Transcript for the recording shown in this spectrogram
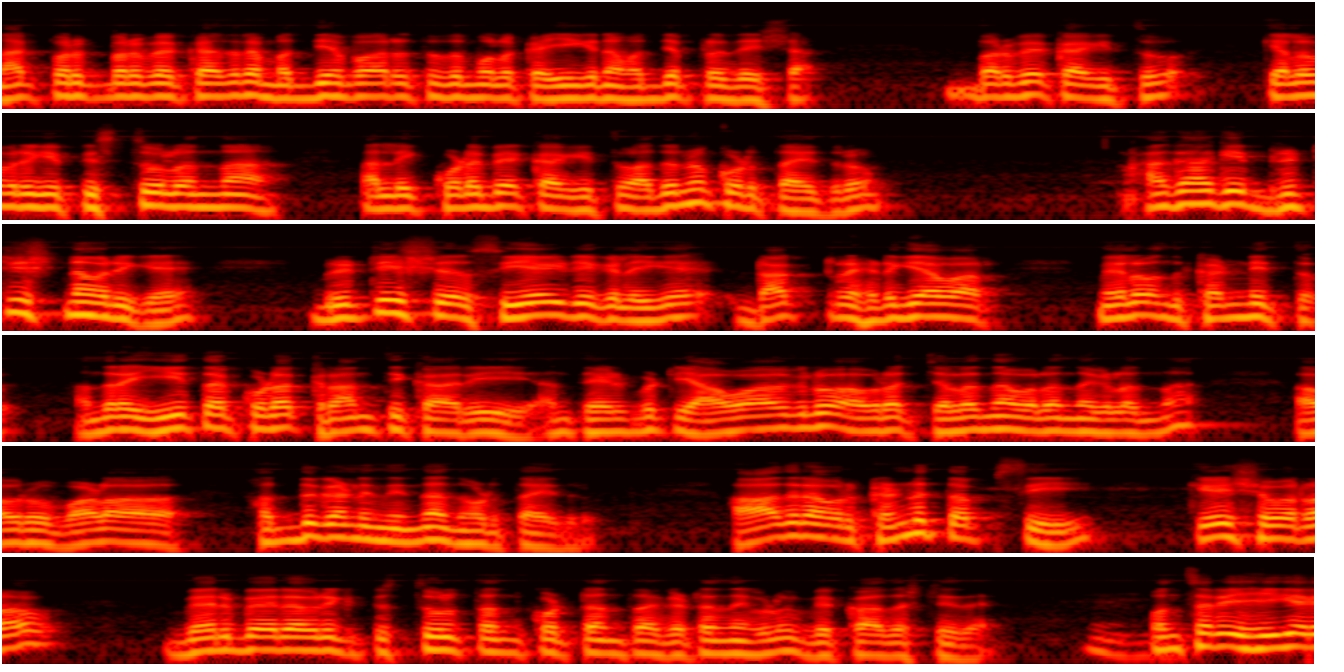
ನಾಗ್ಪುರಕ್ಕೆ ಬರಬೇಕಾದ್ರೆ ಮಧ್ಯ ಭಾರತದ ಮೂಲಕ ಈಗಿನ ಮಧ್ಯಪ್ರದೇಶ ಬರಬೇಕಾಗಿತ್ತು. ಕೆಲವರಿಗೆ ಪಿಸ್ತೂಲನ್ನು ಅಲ್ಲಿ ಕೊಡಬೇಕಾಗಿತ್ತು ಅದನ್ನು ಕೊಡ್ತಾಯಿದ್ರು ಹಾಗಾಗಿ ಬ್ರಿಟಿಷ್ನವರಿಗೆ ಬ್ರಿಟಿಷ್ ಸಿ ಐ ಡಿಗಳಿಗೆ ಡಾಕ್ಟರ್ ಹೆಡ್ಗೆವಾರ್ ಮೇಲೆ ಒಂದು ಕಣ್ಣಿತ್ತು. ಅಂದರೆ ಈತ ಕೂಡ ಕ್ರಾಂತಿಕಾರಿ ಅಂತ ಹೇಳ್ಬಿಟ್ಟು ಯಾವಾಗಲೂ ಅವರ ಚಲನವಲನಗಳನ್ನು ಅವರು ಭಾಳ ಹದ್ದುಗಣ್ಣಿನಿಂದ ನೋಡ್ತಾಯಿದ್ರು ಆದರೆ ಅವ್ರ ಕಣ್ಣು ತಪ್ಪಿಸಿ ಕೇಶವರಾವ್ ಬೇರೆ ಬೇರೆಯವರಿಗೆ ಪಿಸ್ತೂಲ್ ತಂದು ಕೊಟ್ಟಂಥ ಘಟನೆಗಳು ಬೇಕಾದಷ್ಟಿದೆ. ಒಂದು ಸರಿ ಹೀಗೆ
